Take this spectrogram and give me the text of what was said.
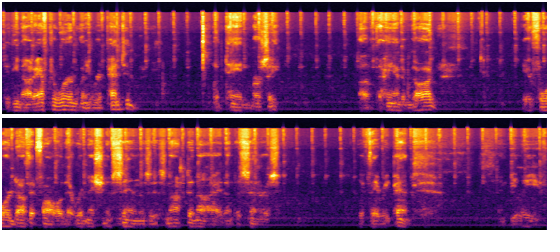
Did he not afterward, when he repented, obtain mercy of the hand of God? Therefore doth it follow that remission of sins is not denied unto sinners if they repent and believe.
